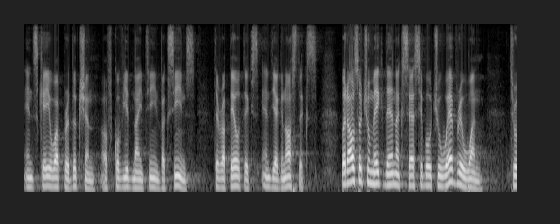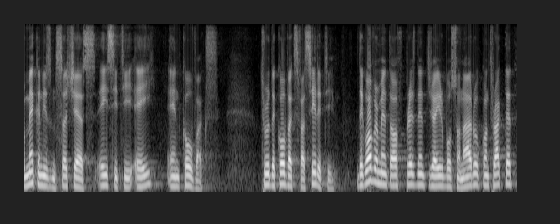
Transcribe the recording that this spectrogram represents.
and scale up production of COVID-19 vaccines, therapeutics, and diagnostics, but also to make them accessible to everyone through mechanisms such as ACT-A and COVAX. Through the COVAX facility, the government of President Jair Bolsonaro contracted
